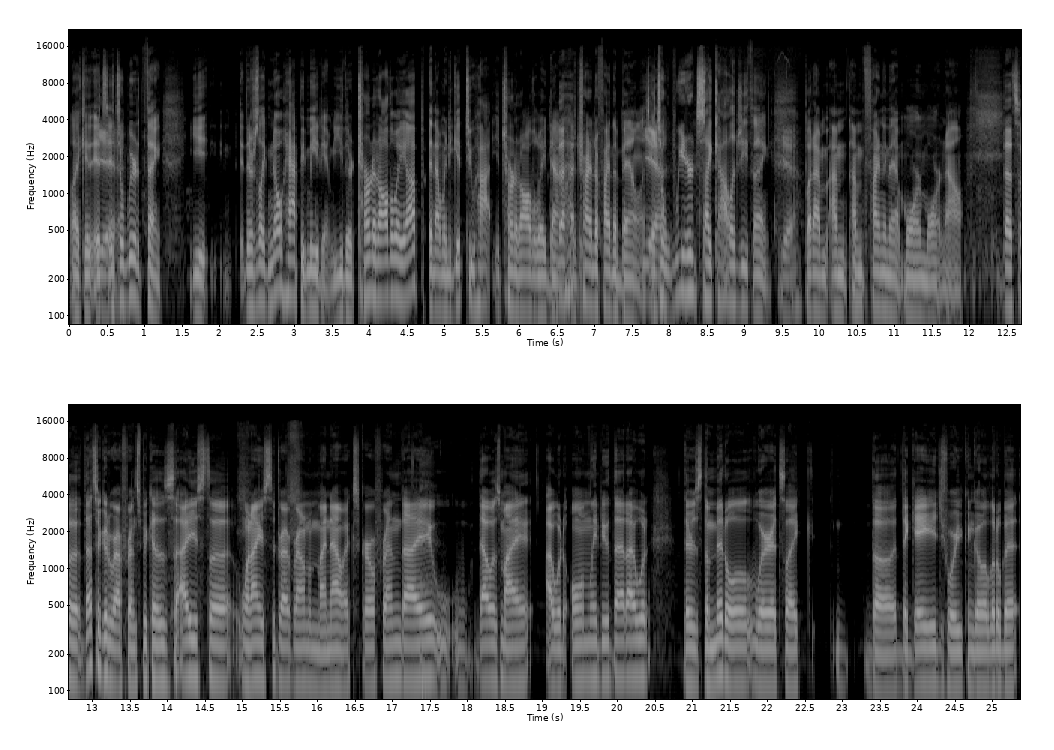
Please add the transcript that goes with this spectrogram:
Like it, it's it's a weird thing. You there's like no happy medium. You either turn it all the way up, and then when you get too hot, you turn it all the way down. That- You're trying to find the balance. It's a weird psychology thing. Yeah. But I'm I'm I'm finding that more and more now. That's a that's a good reference because I used to when I used to drive around with my now ex girlfriend. I that was my I would only do that. I would there's the middle where it's like the the gauge where you can go a little bit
